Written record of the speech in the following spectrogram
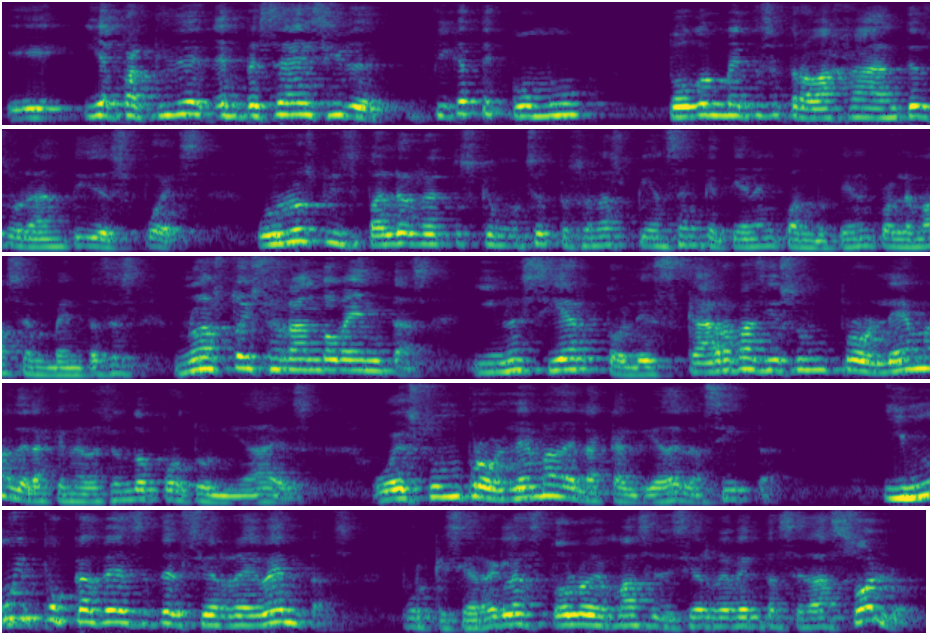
Y, a partir de empecé a decir, fíjate cómo todo en venta se trabaja antes, durante y después. Uno de los principales retos que muchas personas piensan que tienen cuando tienen problemas en ventas es, no estoy cerrando ventas. Y no es cierto, le escarbas y es un problema de la generación de oportunidades o es un problema de la calidad de la cita. Y muy pocas veces del cierre de ventas, porque si arreglas todo lo demás, el cierre de ventas se da solo.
